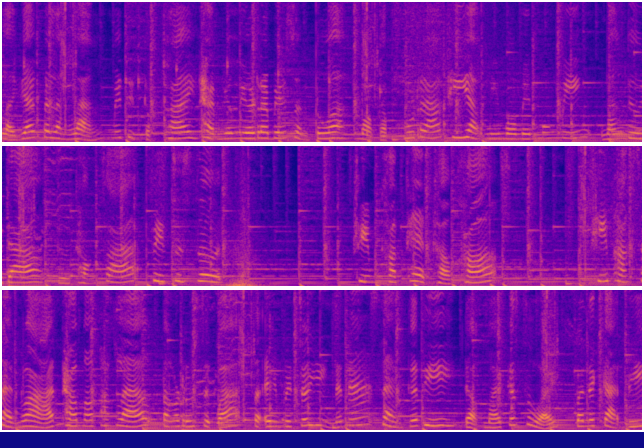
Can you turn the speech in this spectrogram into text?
หลายแยกไปหลังๆ ไม่ติดกับใคร แถมยังมีระเบียงส่วนตัว เหมาะกับคู่รักที่อยากมีโมเมนต์มุ้งมิ้ง นั่งดูดาว ดูท้องฟ้าฟินสุดๆทริมคอตเทจเขาเคาะ ที่พักแสนหวานถ้ามาพักแล้วต้องรู้สึกว่าตัวเองเป็นเจ้าหญิงแน่ๆแสงก็ดี ดอกไม้ก็สวย บรรยากาศดี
